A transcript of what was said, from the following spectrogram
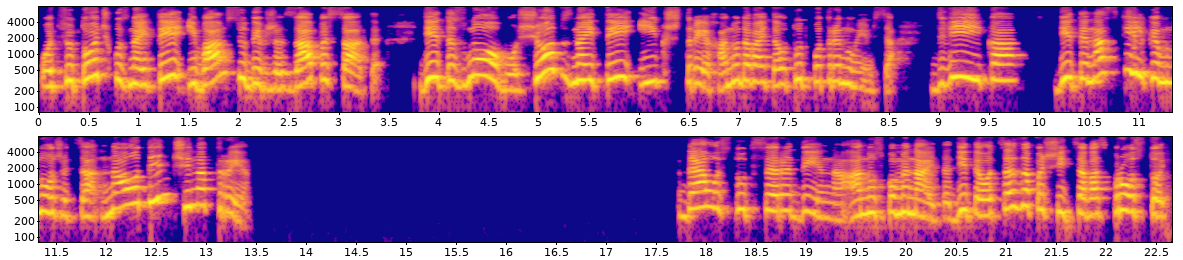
Оцю точку знайти і вам сюди вже записати. Діти, знову, щоб знайти Х а ну давайте отут потренуємося. Двійка. Діти, наскільки множиться? На один чи на три? Де ось тут середина? Ану, споминайте. Діти, оце запишіть, це вас просто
